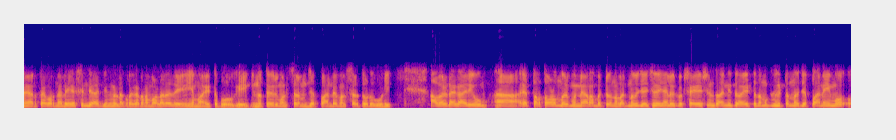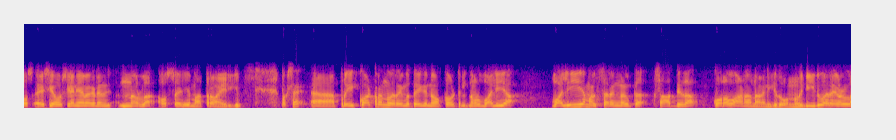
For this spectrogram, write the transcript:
നേരത്തെ പറഞ്ഞ ഏഷ്യൻ രാജ്യങ്ങളുടെ പ്രകടനം വളരെ ദയനീയമായിട്ട് പോവുകയും ഇന്നത്തെ ഒരു മത്സരം ജപ്പാന്റെ മത്സരത്തോടു കൂടി അവരുടെ കാര്യവും എത്രത്തോളം ഒരു മുന്നേറാൻ പറ്റും എന്നുള്ളത്. ഇന്ന് വിജയിച്ചു കഴിഞ്ഞാൽ ഒരുപക്ഷെ ഏഷ്യൻ സാന്നിധ്യമായിട്ട് നമുക്ക് കിട്ടുന്ന ജപ്പാനെയും ഏഷ്യ ഓഷ്യാനിയ മേഖലയിൽ നിന്നുള്ള ഓസ്ട്രേലിയയും മാത്രമായിരിക്കും. പക്ഷെ പ്രീ ക്വാർട്ടർ എന്ന് പറയുമ്പോഴത്തേക്ക് നോക്കൌട്ടിൽ നമ്മൾ വലിയ വലിയ മത്സരങ്ങൾക്ക് സാധ്യത കുറവാണെന്നാണ് എനിക്ക് തോന്നുന്നത്. ഇപ്പൊ ഇതുവരെയുള്ള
